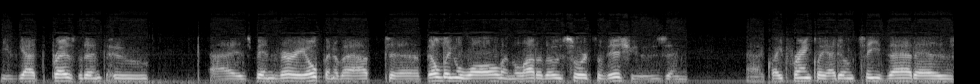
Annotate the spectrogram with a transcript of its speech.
you've got the president who uh, has been very open about uh, building a wall and a lot of those sorts of issues. And uh, quite frankly, I don't see that as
